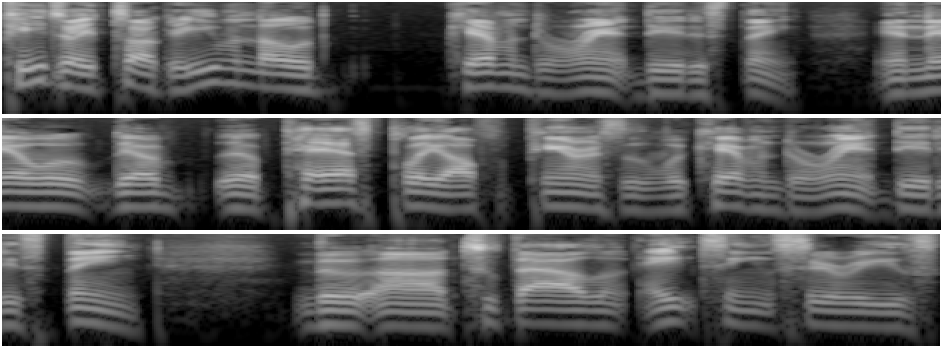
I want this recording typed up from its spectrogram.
PJ Tucker, even though Kevin Durant did his thing, and there were there, there past playoff appearances where Kevin Durant did his thing. The uh, 2018 series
